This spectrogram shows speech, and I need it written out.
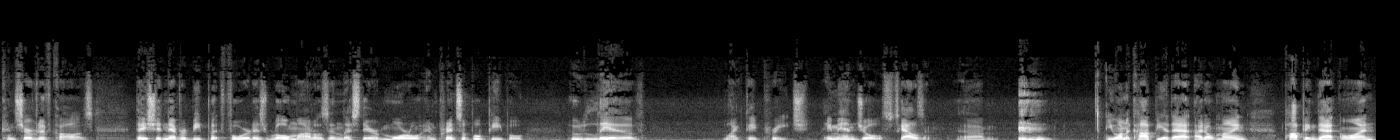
conservative cause. They should never be put forward as role models unless they are moral and principled people who live like they preach. Amen, Joel Skousen. Um, you want a copy of that? I don't mind popping that on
